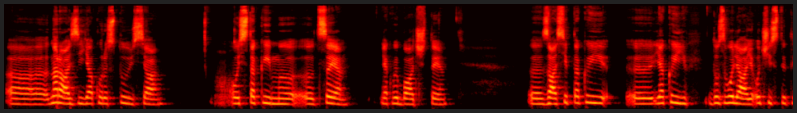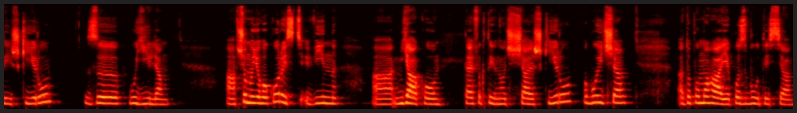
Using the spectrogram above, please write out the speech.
А, Наразі я користуюся ось таким. е, Це, як ви бачите, е, засіб такий, е, який дозволяє очистити шкіру з вугіллям. А в чому його користь? Він м'яко та ефективно очищає шкіру обличчя, допомагає позбутися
